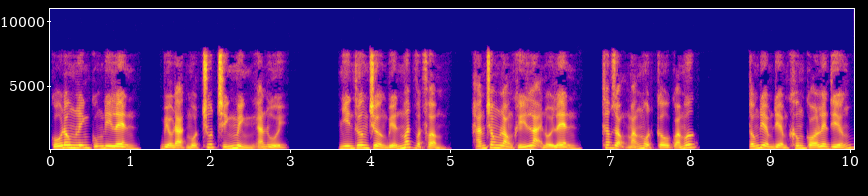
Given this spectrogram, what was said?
Cố đông lĩnh cũng đi lên, biểu đạt một chút chính mình an ủi. Nhìn thương trường biến mất vật phẩm, hắn trong lòng khí lại nổi lên, thấp giọng mắng một câu quá mức. Tống điểm điểm không có lên tiếng,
